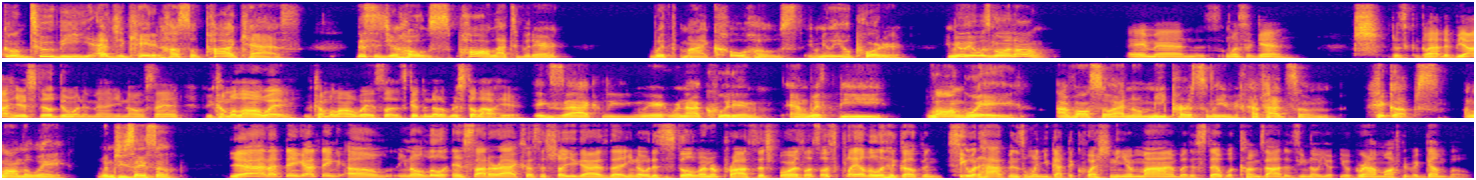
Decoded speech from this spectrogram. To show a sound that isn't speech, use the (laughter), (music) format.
Welcome to the Educated Hustle Podcast. This is your host, Paul Latibadair, with my co-host, Emilio Porter. Emilio, what's going on? Hey man, once again, just glad to be out here still doing it, man. You know what I'm saying? We've come a long way. We've come a long way, so it's good to know that we're still out here. Exactly. We're we're not quitting. And with the long way, I've also, I know me personally, have had some hiccups along the way. Wouldn't you say so? Yeah, and I think I think um you know a little insider access to show you guys that you know this is still a learning process for us. Let's let's play a little hiccup and see what happens when you got the question in your mind, but instead what comes out is you know your your grandma's favorite gumbo.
